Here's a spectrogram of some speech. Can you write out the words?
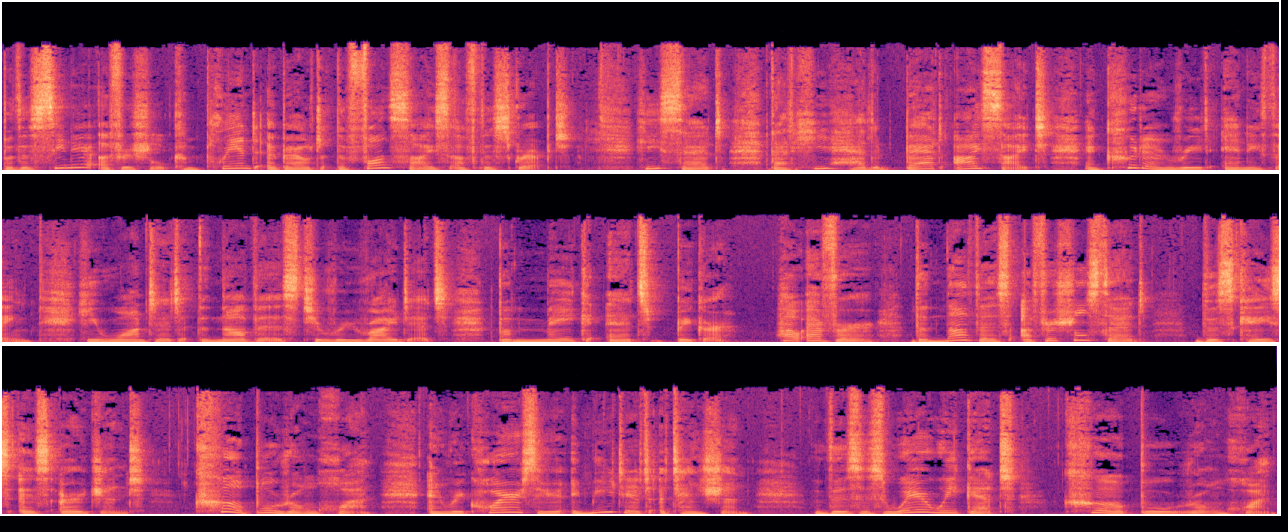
but the senior official complained about the font size of the script. He said that he had bad eyesight and couldn't read anything. He wanted the novice to rewrite it, but make it bigger. However, the novice official said this case is urgent. 刻不容缓 and requires your immediate attention. This is where we get 刻不容缓,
